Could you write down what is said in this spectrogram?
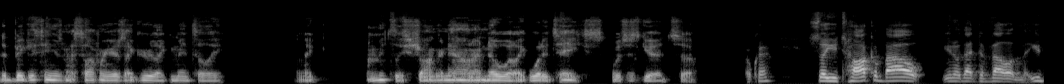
the biggest thing is my sophomore year is I grew like mentally, like I'm mentally stronger now, and I know what like what it takes, which is good. So, okay. So you talk about you know that development. You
